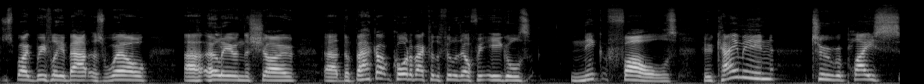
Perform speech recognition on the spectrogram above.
spoke briefly about as well uh, earlier in the show, uh, the backup quarterback for the Philadelphia Eagles, Nick Foles, who came in to replace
